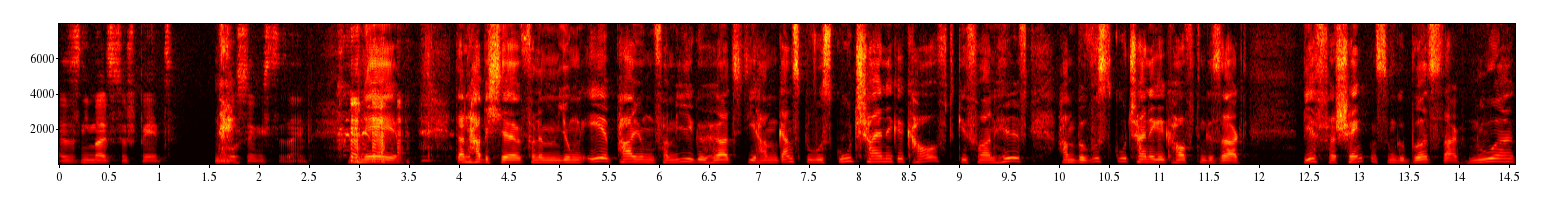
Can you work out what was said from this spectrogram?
Es ist niemals zu spät, großzügig zu sein. Nee. Dann habe ich äh, von einem jungen Ehepaar, jungen Familie gehört, die haben ganz bewusst Gutscheine gekauft. Gefahren hilft, haben bewusst Gutscheine gekauft und gesagt, wir verschenken zum Geburtstag nur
